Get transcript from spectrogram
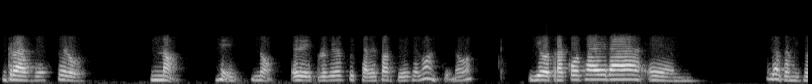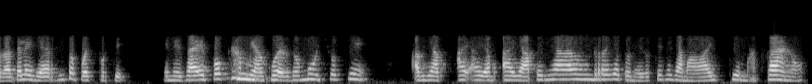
gracias, pero no, no, eh, prefiero escuchar el partido de monte, ¿no? Y otra cosa era eh, las emisoras del ejército, pues porque en esa época me acuerdo mucho que había, había, había un reggaetonero que se llamaba Ike Macano.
